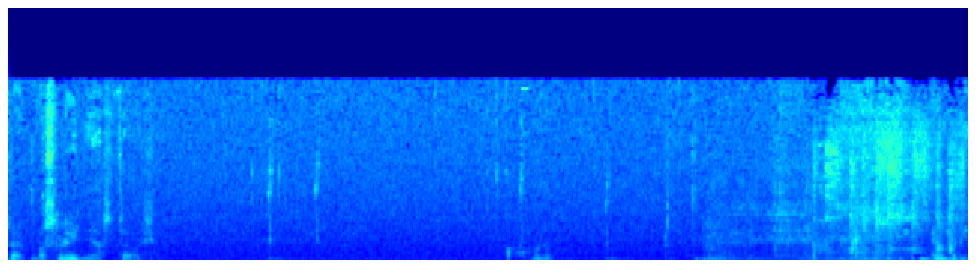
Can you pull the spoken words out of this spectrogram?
Так, последняя осталась. Походу. Да блин.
